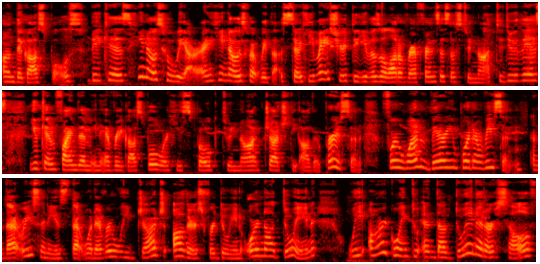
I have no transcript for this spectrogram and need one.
on the Gospels because he knows who we are and he knows what we do. So he made sure to give us a lot of references as to not to do this. You can find them in every Gospel where he spoke to not judge the other person for one very important reason. And that reason is that whatever we judge others for doing or not doing, we are going to end up doing it ourselves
